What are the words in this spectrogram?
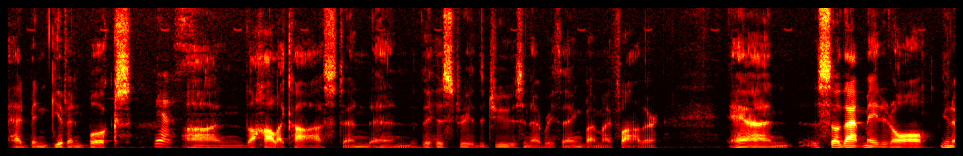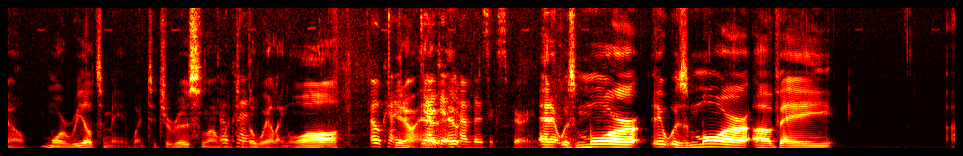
had been given books Yes. on the Holocaust and, and the history of the Jews and everything by my father. And so that made it all, you know, more real to me. Went to Jerusalem, went to the Wailing Wall. Okay. You know, yeah, I didn't it- have those experiences. and it was more it was more of a uh,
